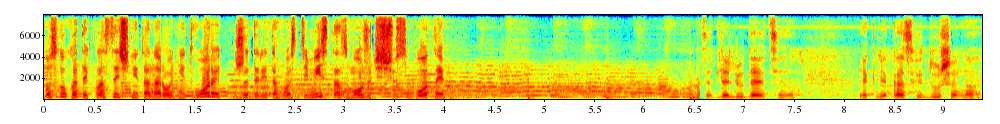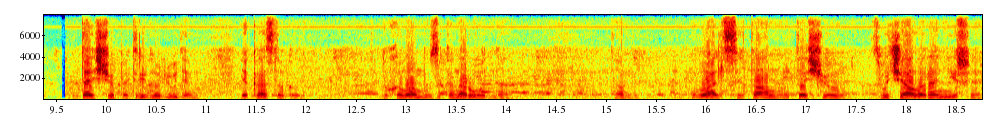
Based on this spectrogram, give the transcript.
Послухати класичні та народні твори жителі та гості міста зможуть щосуботи. Це для людей це як, якась віддушина, те, що потрібно людям, якась така духова музика, народна, там, вальси, танго, те, що звучало раніше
